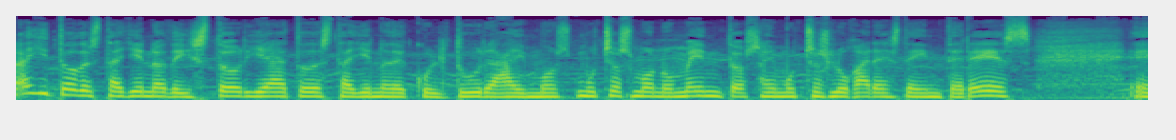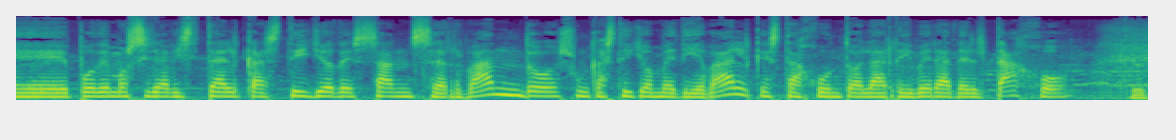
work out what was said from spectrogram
allí todo está lleno de historia, todo está lleno de cultura, hay muchos monumentos, hay muchos lugares de interés. Eh, podemos ir a visitar el castillo de San Servando, es un castillo medieval que está junto a la ribera del Tajo. Qué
